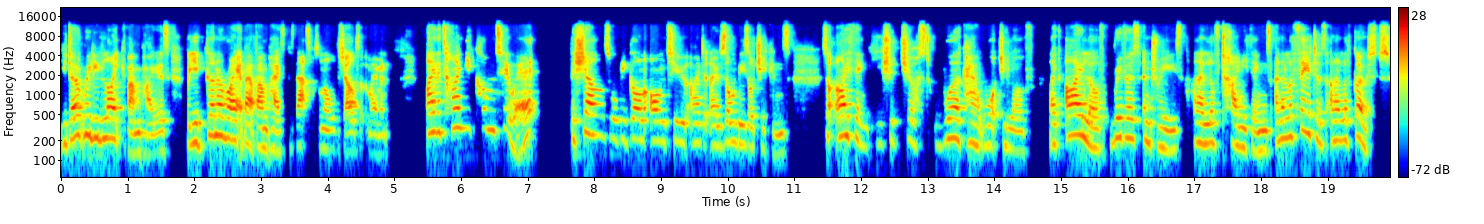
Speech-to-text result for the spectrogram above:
You don't really like vampires but you're going to write about vampires because that's what's on all the shelves at the moment. By the time you come to it the shelves will be gone on to, I don't know, zombies or chickens. So I think you should just work out what you love. Like I love rivers and trees, and I love tiny things, and I love theatres, and I love ghosts.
